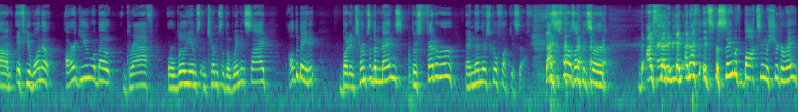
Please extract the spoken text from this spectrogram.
Um, if you want to argue about Graf or Williams in terms of the women's side, I'll debate it. But in terms of the men's, there's Federer, and then there's go fuck yourself. That's as far as I'm concerned. I said And I it, and, and I, it's the same with boxing with Sugar Ray.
